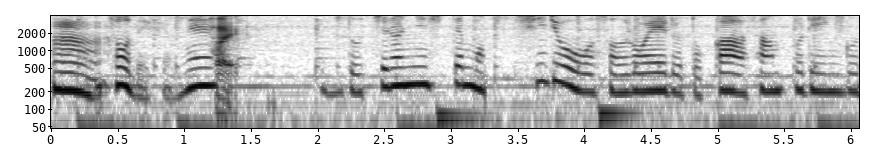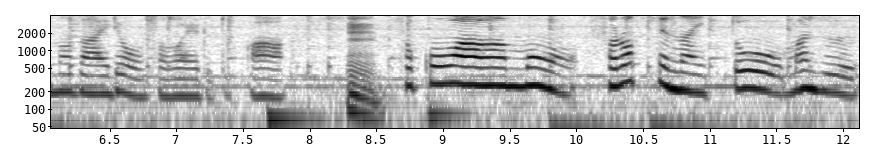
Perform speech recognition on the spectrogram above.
うん。そうですよね、はい。どちらにしても資料を揃えるとかサンプリングの材料を揃えるとかうん。そこはもう揃ってないとまず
